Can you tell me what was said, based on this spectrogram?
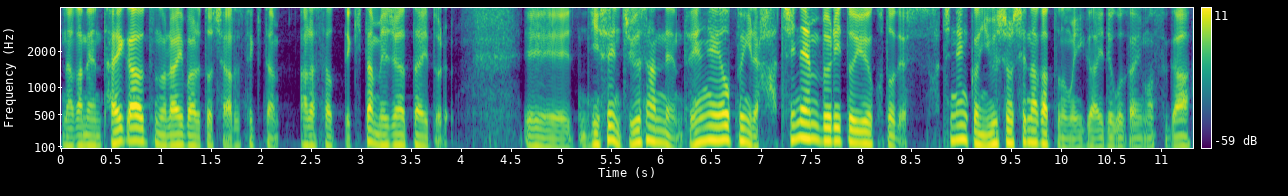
長年タイガー・ウッズのライバルとして争ってきたメジャータイトル、えー2013年全英オープン以来8年ぶりということです。8年間優勝してなかったのも意外でございますが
